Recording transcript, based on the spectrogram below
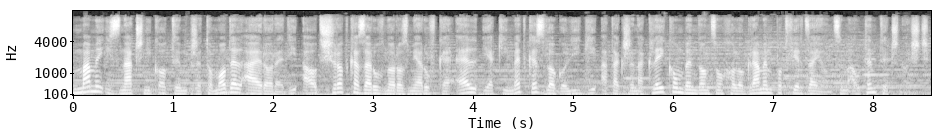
Mamy i znacznik o tym, że to model Aero Ready, a od środka zarówno rozmiarówkę L, jak i metkę z logo ligi, a także naklejką będącą hologramem potwierdzającym autentyczność.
